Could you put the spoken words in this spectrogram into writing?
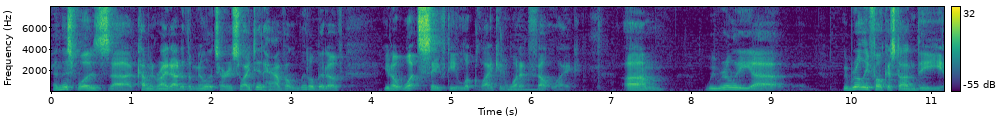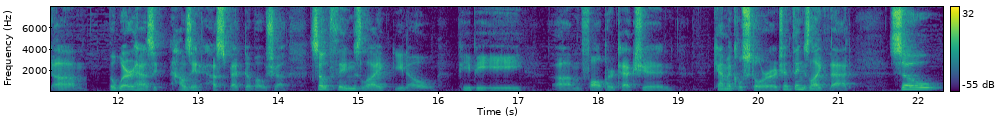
And this was uh, coming right out of the military, so I did have a little bit of, you know, what safety looked like and what it felt like. Um, we really uh, we really focused on the um, the warehousing housing aspect of OSHA. So things like you know PPE, um, fall protection, chemical storage, and things like that. So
